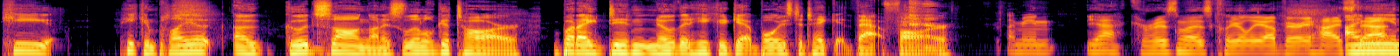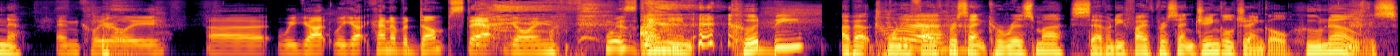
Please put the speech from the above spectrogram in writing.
He he can play a, a good song on his little guitar, but I didn't know that he could get boys to take it that far. I mean, yeah, charisma is clearly a very high stat. I mean, and clearly uh, we got we got kind of a dump stat going with wisdom. I mean, could be about 25% charisma, 75% jingle jangle. Who knows?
